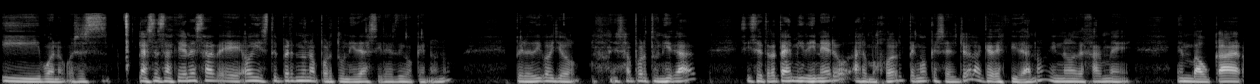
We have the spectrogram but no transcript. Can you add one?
y bueno, pues es la sensación esa de, oye, estoy perdiendo una oportunidad si les digo que no, ¿no? Pero digo yo, esa oportunidad, si se trata de mi dinero, a lo mejor tengo que ser yo la que decida, ¿no? Y no dejarme embaucar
